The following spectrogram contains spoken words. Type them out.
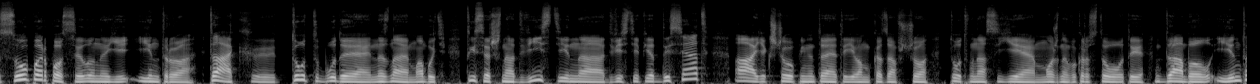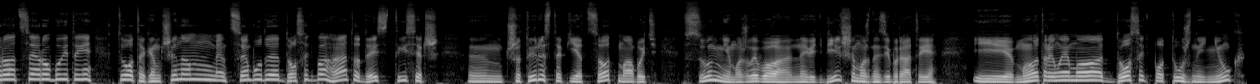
супер посиленої інтро. Так, е, тут буде, не знаю, мабуть, тисяч на 200 на 250, а якщо ви пам'ятаєте, я вам казав, що тут в нас є, можна використовувати дабл інтро це робити, то таким чином це буде досить багато, десь тисяч ем, 400-500, мабуть, в сумі, можливо, навіть більше можна зібрати. І ми отримаємо досить потужний нюк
